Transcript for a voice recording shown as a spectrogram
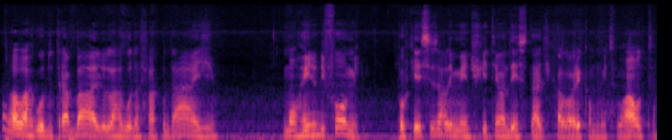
Ela largou do trabalho, largou da faculdade, morrendo de fome. Porque esses alimentos que têm uma densidade calórica muito alta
